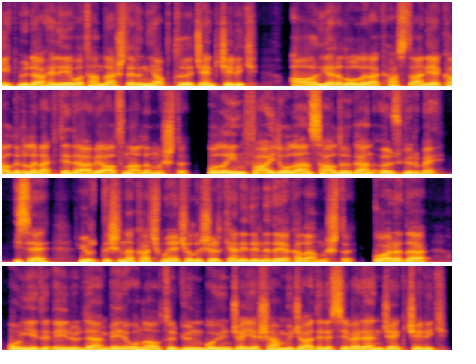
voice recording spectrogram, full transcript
ilk müdahaleyi vatandaşların yaptığı Cenk Çelik, ağır yaralı olarak hastaneye kaldırılarak tedavi altına alınmıştı. Olayın faili olan saldırgan Özgür Bey ise yurt dışına kaçmaya çalışırken Edirne'de yakalanmıştı. Bu arada 17 Eylül'den beri 16 gün boyunca yaşam mücadelesi veren Cenk Çelik,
